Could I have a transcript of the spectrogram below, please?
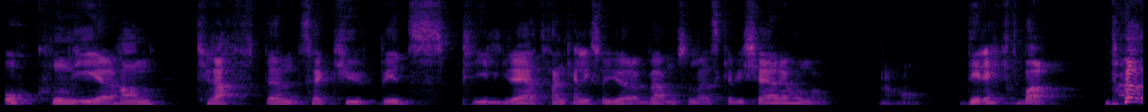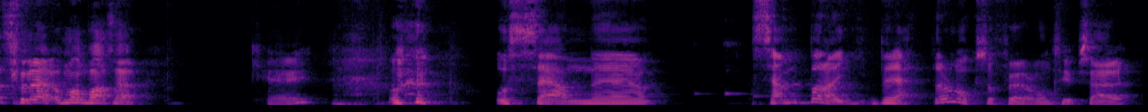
Och hon ger han kraften, så här Cupids pilgrej, att han kan liksom göra vem som helst ska bli kär i honom. Jaha. Direkt bara. Sådär, och man bara såhär. Okej. Och, och sen... Eh, sen bara berättar hon också för honom typ så här.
